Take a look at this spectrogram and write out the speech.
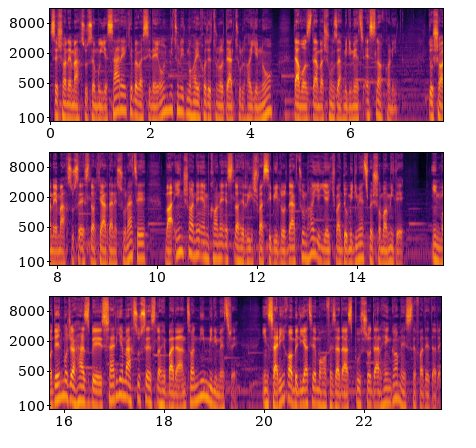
سه شانه مخصوص موی سره که به وسیله اون می‌تونید موهای خودتون رو در طولهای 9, 12 و 16 میلیمتر اصلاح کنید. دو شانه مخصوص اصلاح کردن صورت و این شانه امکان اصلاح ریش و سیبیل رو در طولهای یک و دو میلیمتر به شما میده. این مدل مجهز به سری مخصوص اصلاح بدن تا نیم میلیمتره. این سری قابلیت محافظت از پوست رو در هنگام استفاده داره.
